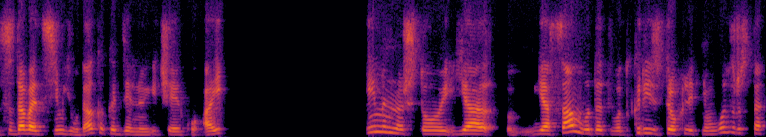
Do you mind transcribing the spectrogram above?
создавать семью да, как отдельную ячейку, а именно, что я, я сам, вот этот вот кризис трехлетнего возраста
